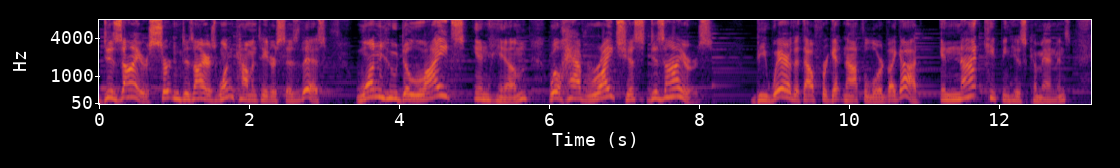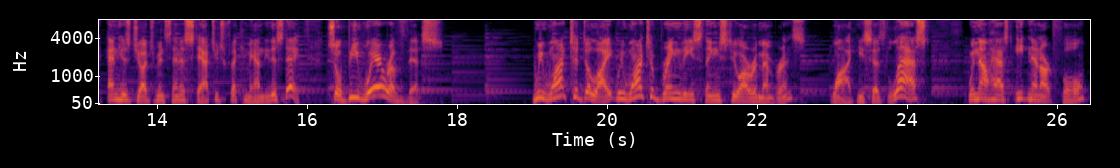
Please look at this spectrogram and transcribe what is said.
desires, certain desires. One commentator says this one who delights in him will have righteous desires. Beware that thou forget not the Lord thy God, in not keeping his commandments and his judgments and his statutes which I command thee this day. So beware of this. We want to delight, we want to bring these things to our remembrance. Why? He says, Lest when thou hast eaten and art full,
